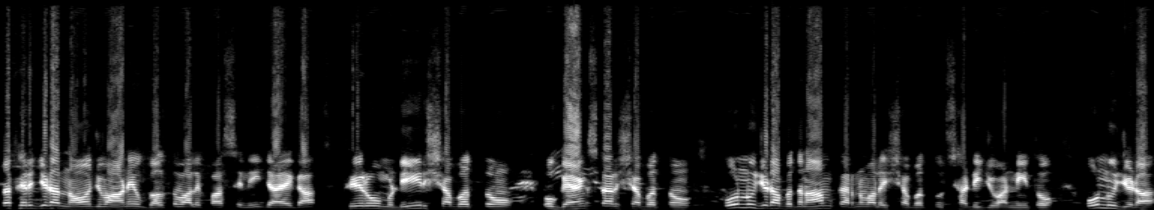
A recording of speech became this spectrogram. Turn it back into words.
ਤਾਂ ਫਿਰ ਜਿਹੜਾ ਨੌਜਵਾਨ ਹੈ ਉਹ ਗਲਤ ਵਾਲੇ ਪਾਸੇ ਨਹੀਂ ਜਾਏਗਾ, ਫਿਰ ਉਹ ਮੰਡੀਰ ਸ਼ਬਦ ਤੋਂ, ਉਹ ਗੈਂਗਸਟਰ ਸ਼ਬਦ ਤੋਂ, ਉਹਨੂੰ ਜਿਹੜਾ ਬਦਨਾਮ ਕਰਨ ਵਾਲੇ ਸ਼ਬਦ ਤੋਂ, ਸਾਡੀ ਜਵਾਨੀ ਤੋਂ, ਉਹਨੂੰ ਜਿਹੜਾ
